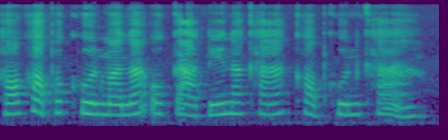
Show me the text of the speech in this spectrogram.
ขอขอบพระคุณมาณโอกาสนี้นะคะ ขอบคุณค่ะ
